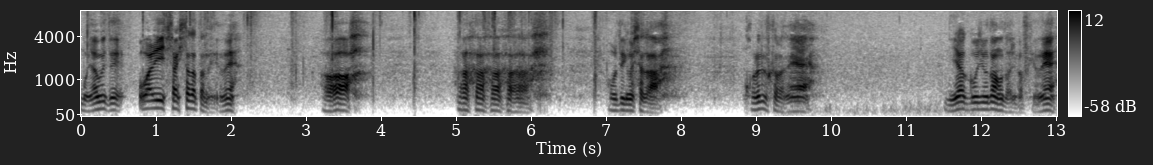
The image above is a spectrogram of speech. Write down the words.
もうやめて終わりしたしたかったんだけどね。ああはははは降りてきましたか。これですからね。250段ほどありますけどね。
